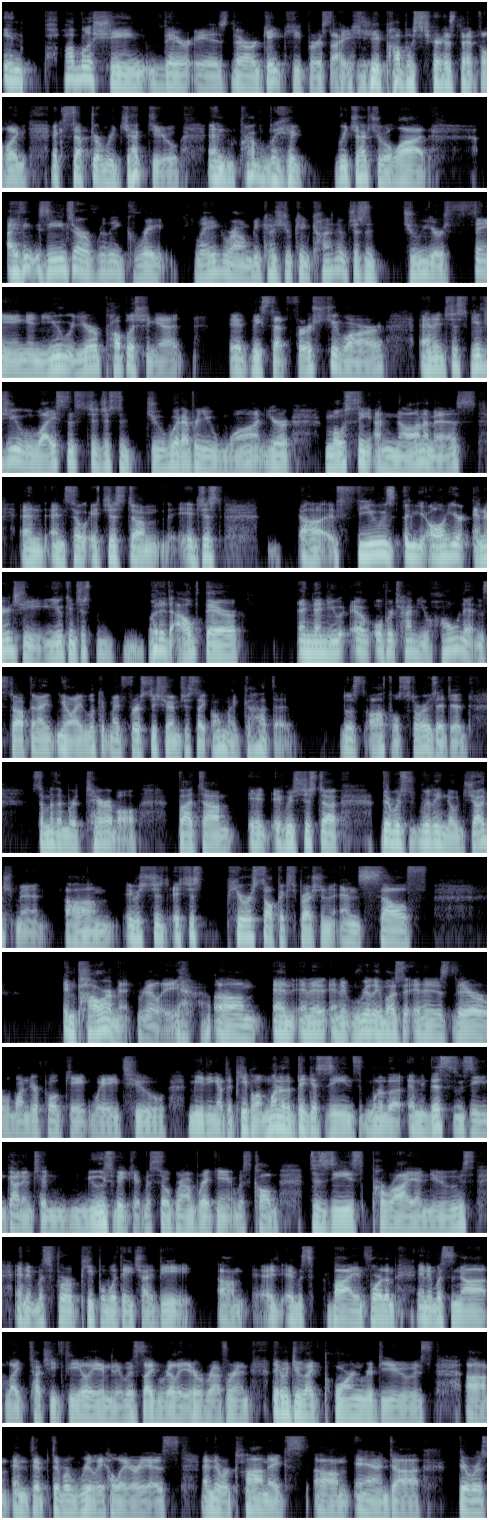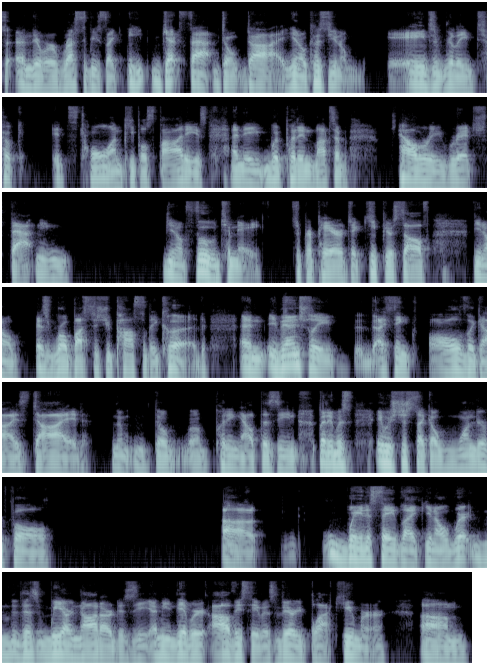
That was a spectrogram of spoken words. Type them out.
in publishing, there is there are gatekeepers, i.e., publishers that will like accept or reject you, and probably reject you a lot. I think zines are a really great playground because you can kind of just do your thing, and you you're publishing it. At least at first, you are, and it just gives you license to just do whatever you want. You're mostly anonymous, and and so it just um it just uh, fuse all your energy. You can just put it out there, and then you uh, over time you hone it and stuff. And I, you know, I look at my first issue. I'm just like, oh my god, that those awful stories I did. Some of them were terrible, but um, it it was just a there was really no judgment. Um, it was just it's just pure self expression and self empowerment really um, and and it and it really was and it is their wonderful gateway to meeting other people and one of the biggest zines one of the i mean this zine got into newsweek it was so groundbreaking it was called disease pariah news and it was for people with hiv um, it, it, was by and for them, and it was not like touchy feely. I mean, it was like really irreverent. They would do like porn reviews, um, and they, they were really hilarious. And there were comics, um, and uh, there was and there were recipes like eat get fat don't die you know because you know aids really took its toll on people's bodies and they would put in lots of calorie rich fattening you know food to make to prepare to keep yourself you know as robust as you possibly could. And eventually i think all the guys died the, the uh, putting out the zine but it was it was just like a wonderful uh way to say like you know we're this we are not our disease. I mean they were obviously it was very black humor um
